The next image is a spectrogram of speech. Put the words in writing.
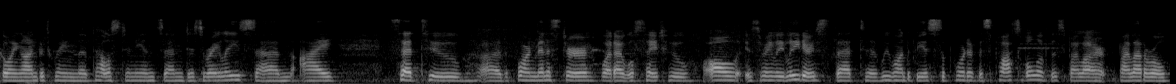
going on between the Palestinians and Israelis. Um, I said to uh, the foreign minister what I will say to all Israeli leaders that uh, we want to be as supportive as possible of this bilateral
